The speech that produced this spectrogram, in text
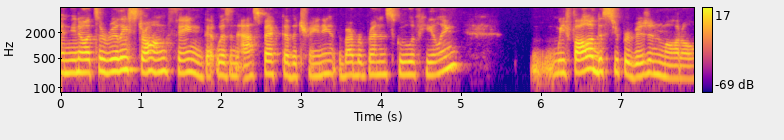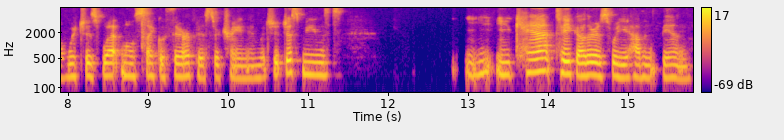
And, you know, it's a really strong thing that was an aspect of the training at the Barbara Brennan School of Healing. We followed the supervision model, which is what most psychotherapists are trained in, which it just means you, can't take others where you haven't been.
